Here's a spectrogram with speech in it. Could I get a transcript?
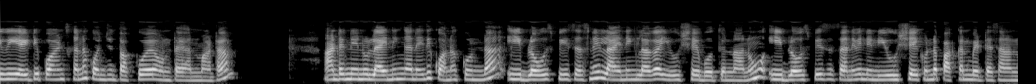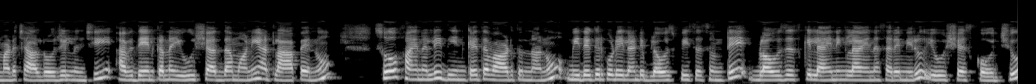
ఇవి ఎయిటీ పాయింట్స్ కన్నా కొంచెం తక్కువే ఉంటాయి అనమాట అంటే నేను లైనింగ్ అనేది కొనకుండా ఈ బ్లౌజ్ పీసెస్ని లైనింగ్ లాగా యూజ్ చేయబోతున్నాను. ఈ బ్లౌజ్ పీసెస్ అనేవి నేను యూజ్ చేయకుండా పక్కన పెట్టేశాను అనమాట చాలా రోజుల నుంచి. అవి దేనికన్నా యూజ్ చేద్దాము అని అట్లా ఆపాను. సో ఫైనల్లీ దీనికైతే వాడుతున్నాను. మీ దగ్గర కూడా ఇలాంటి బ్లౌజ్ పీసెస్ ఉంటే బ్లౌజెస్కి లైనింగ్ లా అయినా సరే మీరు యూజ్ చేసుకోవచ్చు.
